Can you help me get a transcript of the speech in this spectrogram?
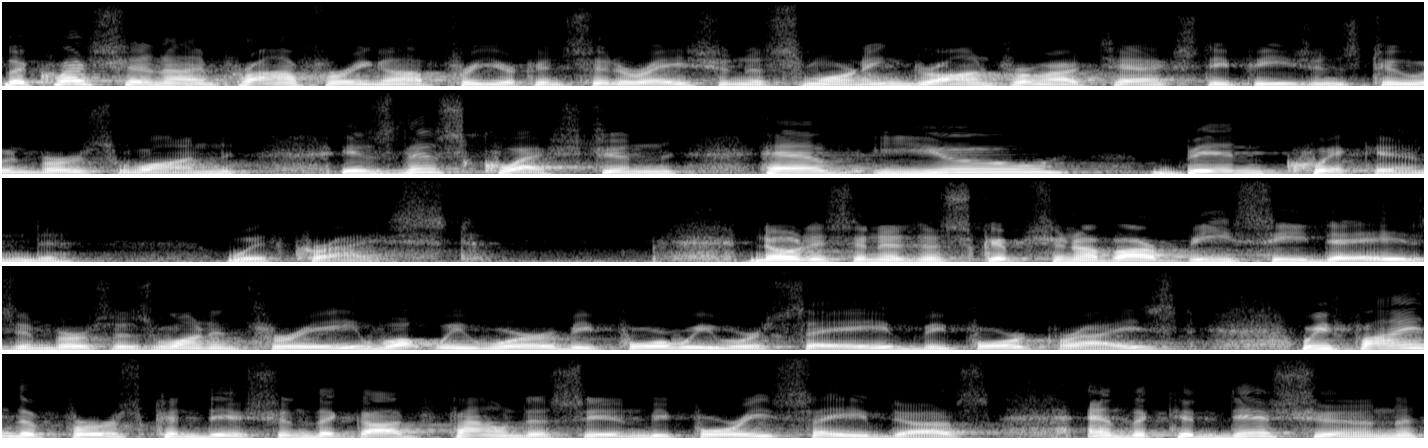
The question I'm proffering up for your consideration this morning, drawn from our text, Ephesians 2 and verse 1, is this question Have you been quickened with Christ? Notice in a description of our BC days in verses 1 and 3, what we were before we were saved, before Christ, we find the first condition that God found us in before He saved us, and the condition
